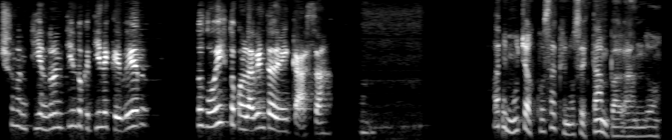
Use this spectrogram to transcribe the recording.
yo no entiendo, no entiendo qué tiene que ver todo esto con la venta de mi casa. Hay muchas cosas que no se están pagando.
